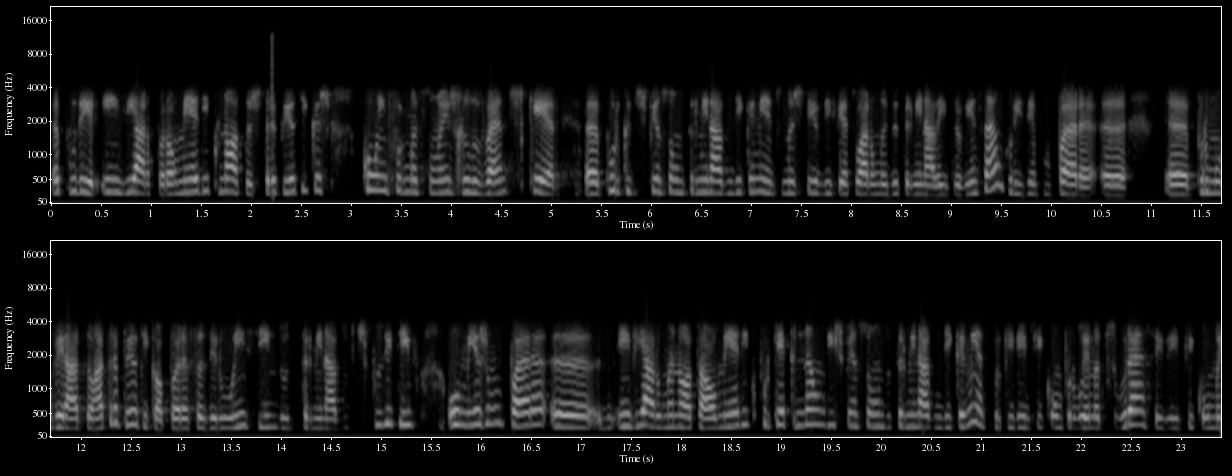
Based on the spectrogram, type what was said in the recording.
a poder enviar para o médico notas terapêuticas com informações relevantes, quer uh, porque dispensou um determinado medicamento, mas teve de efetuar uma determinada intervenção, por exemplo, para uh, promover a adesão à terapêutica ou para fazer o ensino de um determinado dispositivo, ou mesmo para enviar uma nota ao médico porque é que não dispensou um determinado medicamento, porque identificou um problema de segurança identificou uma,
